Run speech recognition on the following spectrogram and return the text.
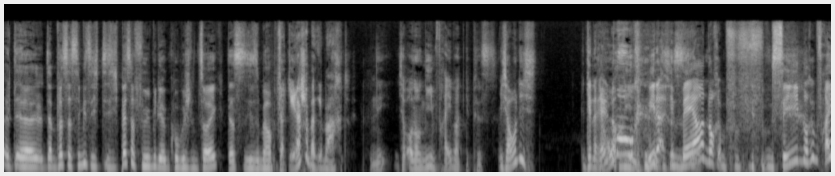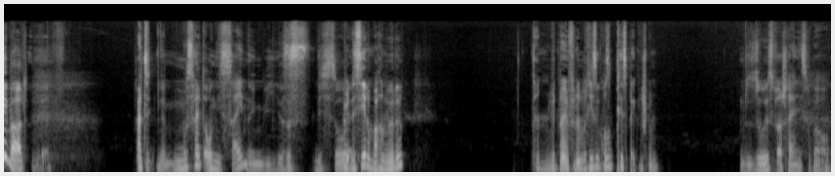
und, äh, dann bloß, dass sie sich, sich besser fühlen mit ihrem komischen Zeug, dass sie so behaupten, das hat jeder schon mal gemacht. Nee, ich habe auch noch nie im Freibad gepisst. Ich auch nicht. Generell Warum noch nie. Weder Das im Meer, so. noch im, im See, noch im Freibad. Also, Muss halt auch nicht sein irgendwie. Das ist nicht so. wenn das jeder machen würde, dann würde man einfach in einem riesengroßen Pissbecken schwimmen. So ist wahrscheinlich sogar auch. Ja,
